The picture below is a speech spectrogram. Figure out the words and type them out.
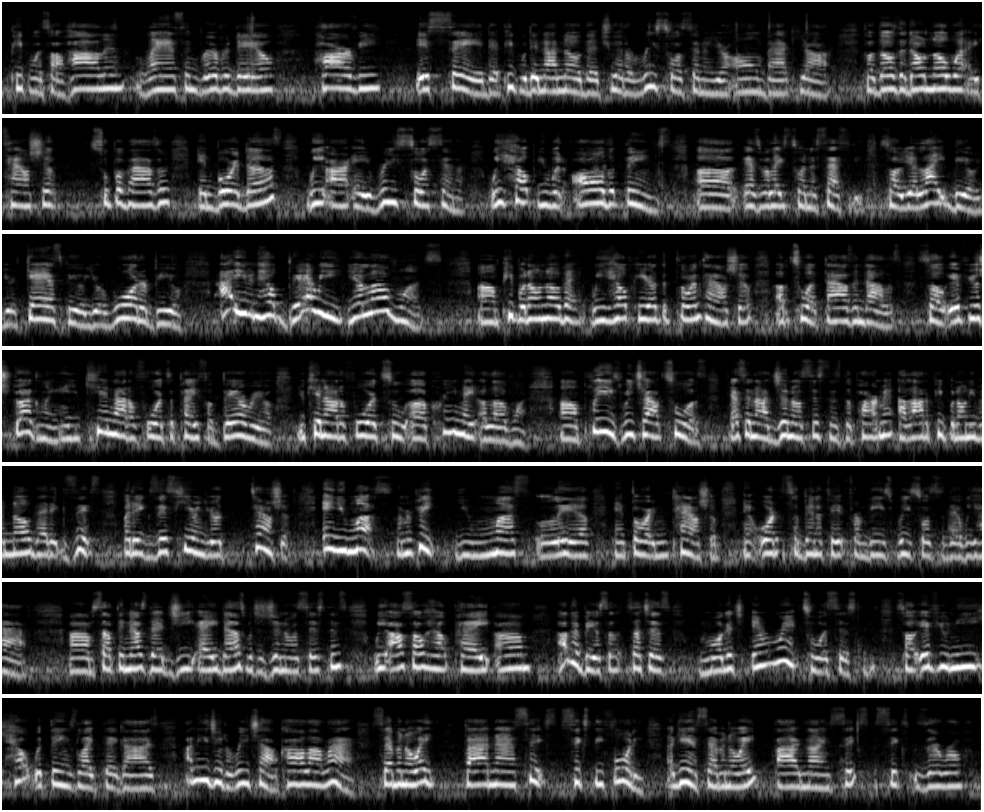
People in South Holland, Lansing, Riverdale, Harvey, it's said that people did not know that you had a resource center in your own backyard. For those that don't know what a township supervisor and board does, we are a resource center. We help you with all the things uh, as relates to a necessity. So your light bill, your gas bill, your water bill. I even help bury your loved ones. Um, people don't know that we help here at the Thornton Township up to a thousand dollars. So if you're struggling and you cannot afford to pay for burial, you cannot afford to uh, cremate a loved one, um, please reach out to us. That's in our general assistance department. A lot of people don't even know that exists, but it exists here in your Township. And you must, let me repeat, you must live in Thornton Township in order to benefit from these resources that we have. Um, something else that GA does, which is general assistance, we also help pay um, other bills such as mortgage and rent to assistance. So if you need help with things like that, guys, I need you to reach out. Call our line, 708 596 6040. Again, 708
